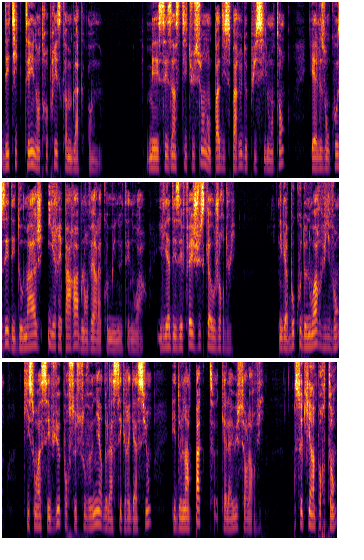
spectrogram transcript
d'étiqueter une entreprise comme Black Own. Mais ces institutions n'ont pas disparu depuis si longtemps et elles ont causé des dommages irréparables envers la communauté noire. Il y a des effets jusqu'à aujourd'hui. Il y a beaucoup de Noirs vivants qui sont assez vieux pour se souvenir de la ségrégation et de l'impact qu'elle a eu sur leur vie. Ce qui est important,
